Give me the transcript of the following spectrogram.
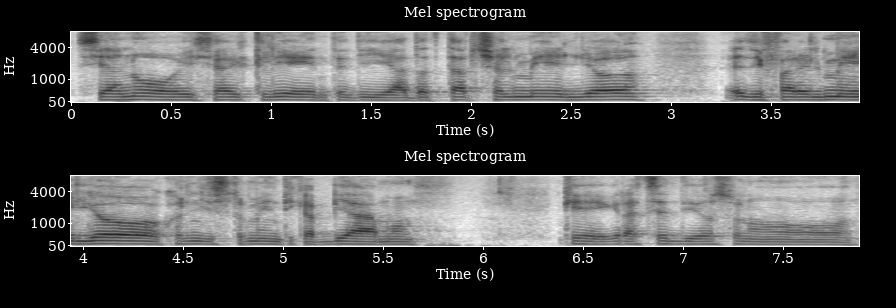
sia noi sia il cliente di adattarci al meglio e di fare il meglio con gli strumenti che abbiamo, che grazie a Dio sono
